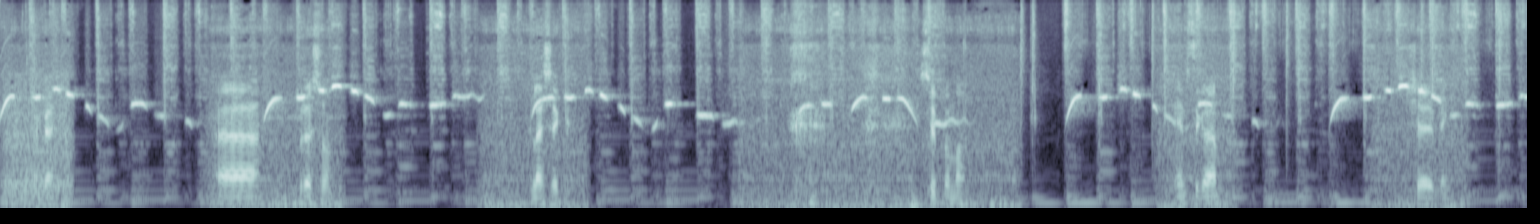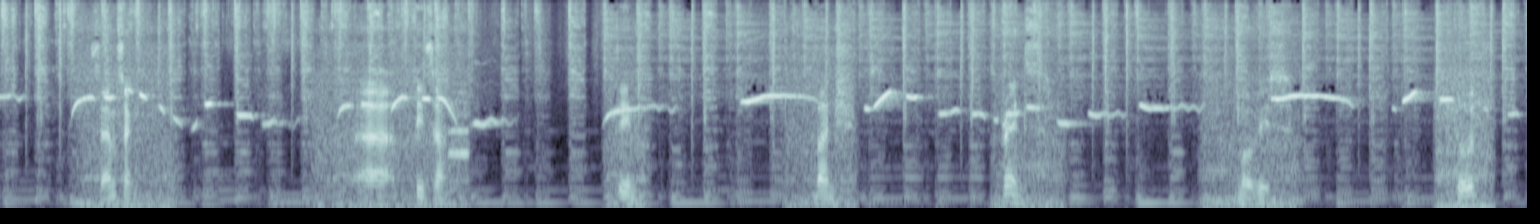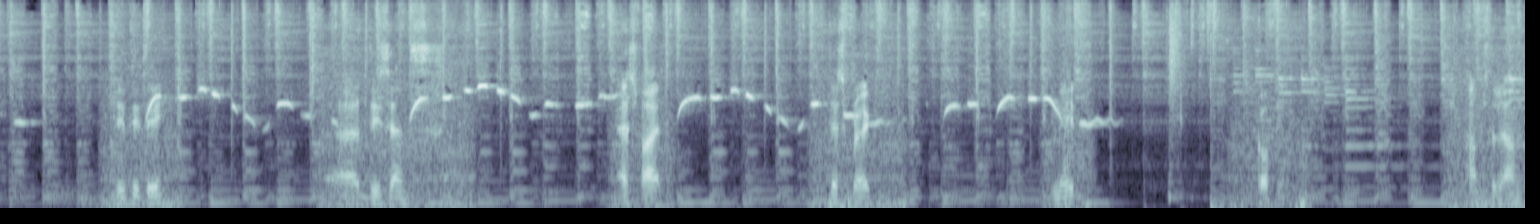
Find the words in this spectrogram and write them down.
Okay. Uh. Classic. Superman. Instagram. Shaving. Samsung. Uh, pizza. Team. Bunch. Sprints. Movies. Good. DTT. Uh, Descents. S5. Disc brake. Meat. Coffee. Amsterdam.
